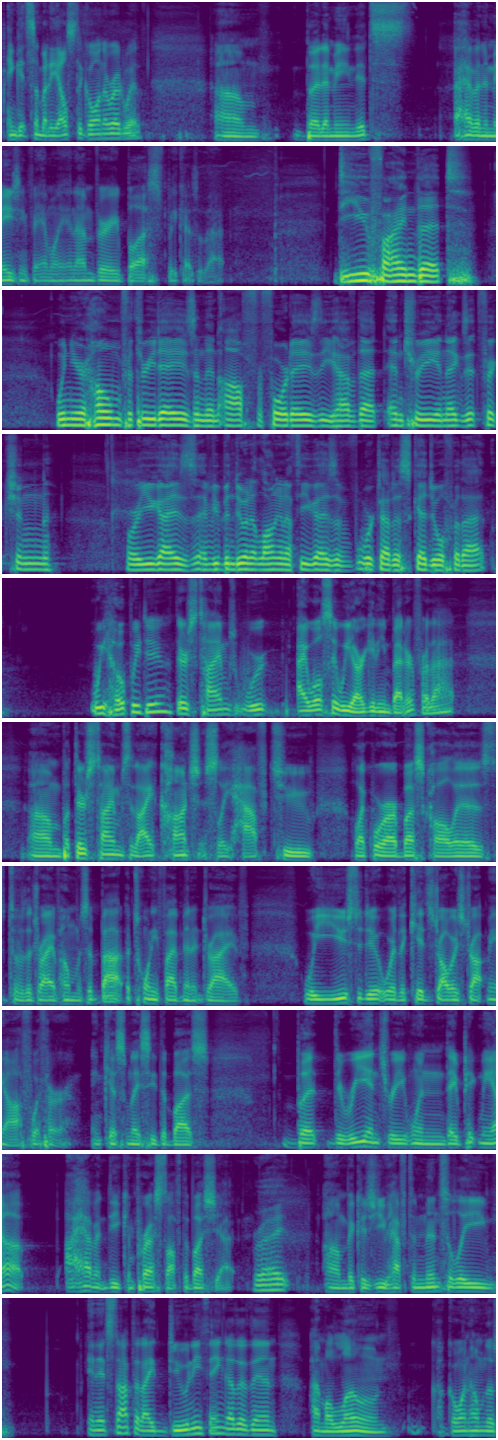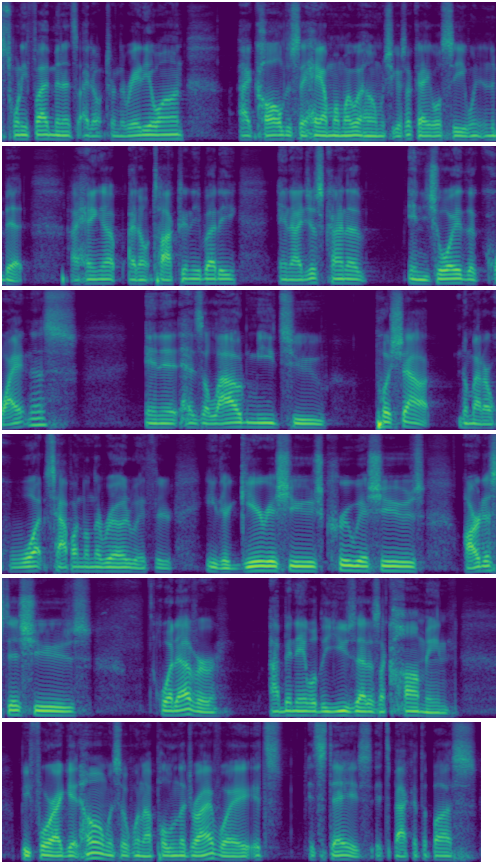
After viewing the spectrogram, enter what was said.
and get somebody else to go on the road with?" Um, but I mean, it's I have an amazing family, and I'm very blessed because of that. Do you find that when you're home for three days and then off for four days, that you have that entry and exit friction? Or you guys have you been doing it long enough that you guys have worked out a schedule for that? We hope we do. There's times we're, I will say we are getting better for that. Um, but there's times that I consciously have to, like where our bus call is to the drive home was about a 25 minute drive. We used to do it where the kids always drop me off with her and kiss them. They see the bus. But the reentry, when they pick me up, I haven't decompressed off the bus yet Right. um, because you have to mentally and it's not that I do anything other than I'm alone going home those 25 minutes. I don't turn the radio on. I call to say, hey, I'm on my way home. And she goes, okay, we'll see you in a bit. I hang up. I don't talk to anybody. And I just kind of enjoy the quietness. And it has allowed me to push out no matter what's happened on the road with either, gear issues, crew issues, artist issues, whatever. I've been able to use that as a calming before I get home. And so when I pull in the driveway, it's it stays. It's back at the bus.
